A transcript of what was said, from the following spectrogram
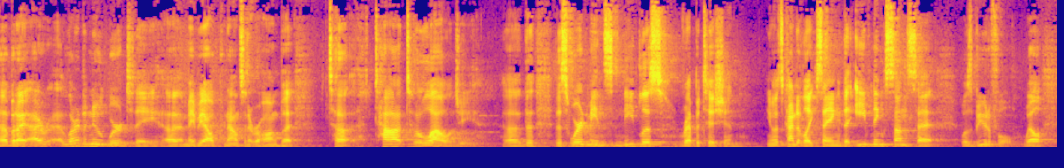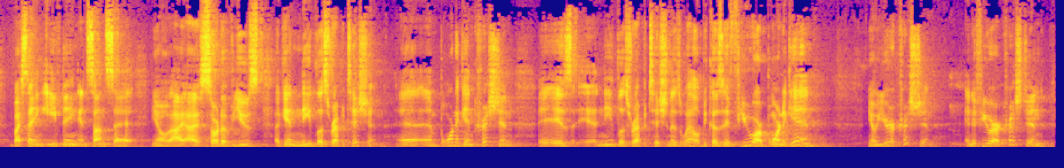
Uh, but I, I, learned a new word today. Uh, maybe I'll pronouncing it wrong, but tautology. Uh, this word means needless repetition. You know, it's kind of like saying the evening sunset was beautiful. Well, by saying evening and sunset, you know, I, I sort of used, again, needless repetition. And born again Christian is a needless repetition as well. Because if you are born again, you know, you're a Christian. And if you are a Christian,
